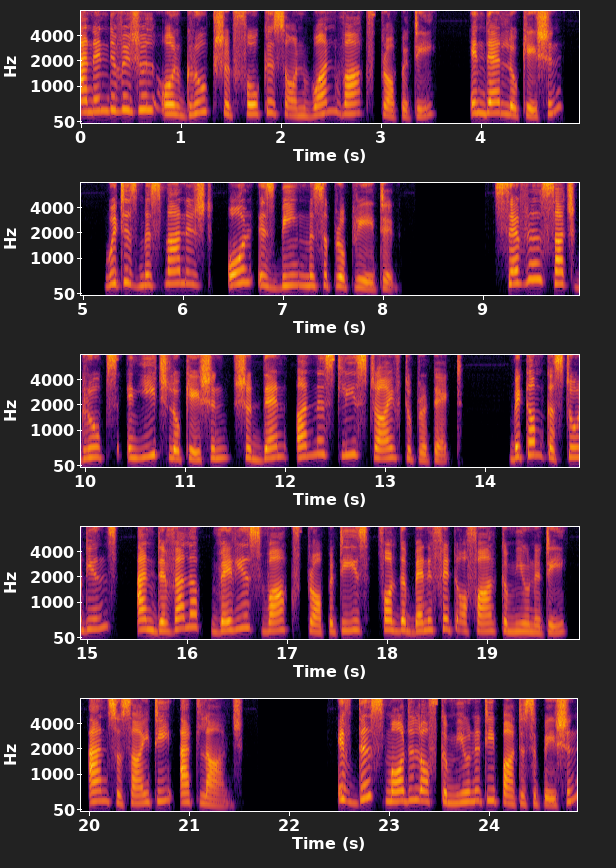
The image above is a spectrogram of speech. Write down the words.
An individual or group should focus on one Waqf property in their location, which is mismanaged or is being misappropriated. Several such groups in each location should then earnestly strive to protect, become custodians, and develop various Waqf properties for the benefit of our community and society at large. If this model of community participation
